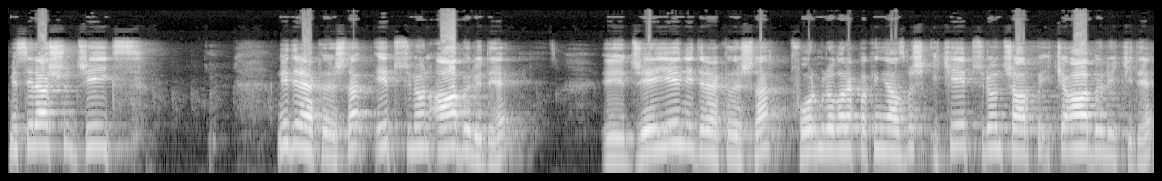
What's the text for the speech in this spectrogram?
Mesela şu Cx nedir arkadaşlar? Epsilon A bölü D. E, Cy nedir arkadaşlar? Formül olarak bakın yazmış. 2 epsilon çarpı 2A bölü 2'de.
